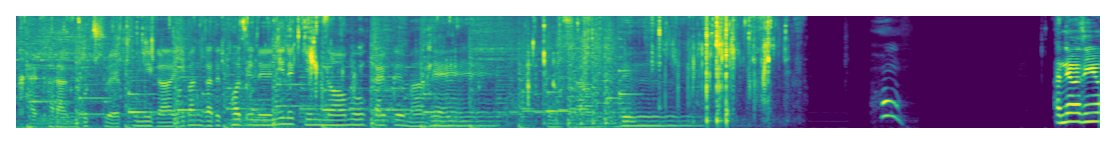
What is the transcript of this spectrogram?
칼칼한 고추의 풍미가 입안 가득 퍼지는 이 느낌 너무 깔끔하네. 홍사운드. 홍! 안녕하세요.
